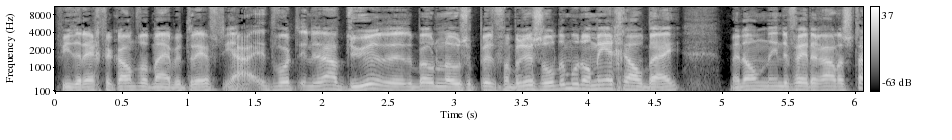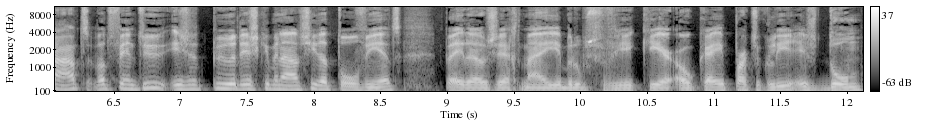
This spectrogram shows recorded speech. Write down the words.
Via de rechterkant wat mij betreft. Ja, het wordt inderdaad duur, de, de bodemloze punt van Brussel. Er moet nog meer geld bij, maar dan in de federale staat. Wat vindt u? Is het pure discriminatie, dat tolvignet? Pedro zegt mij, je beroepsverkeer oké. Particulier is dom,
